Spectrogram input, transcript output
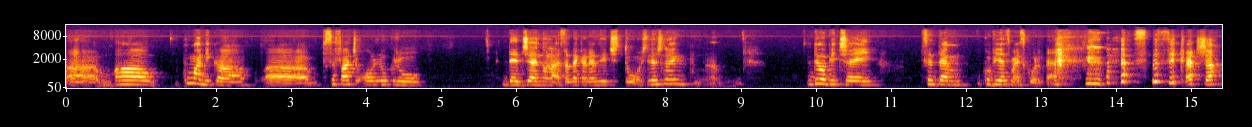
uh, uh, cum adică uh, să faci un lucru de genul ăsta de care zici tu. Și deci noi, uh, de obicei, suntem cu vieți mai scurte, să zic așa.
